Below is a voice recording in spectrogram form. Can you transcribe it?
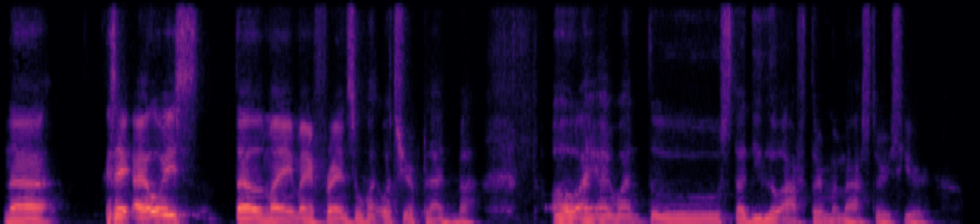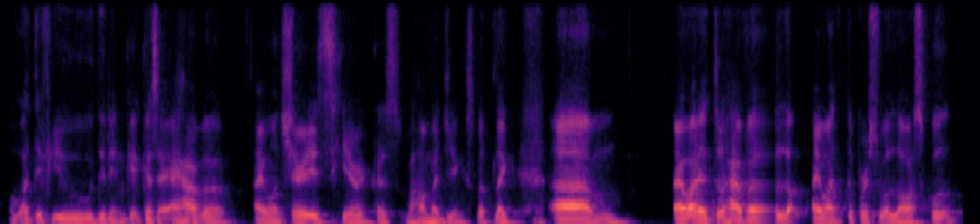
na kasi i always tell my my friends so what, what's your plan ba oh, I, I want to study law after my master's here. Oh, what if you didn't get, because I have a, I won't share this here because Bahama jinx, but like, um, I wanted to have a, I wanted to pursue a law school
